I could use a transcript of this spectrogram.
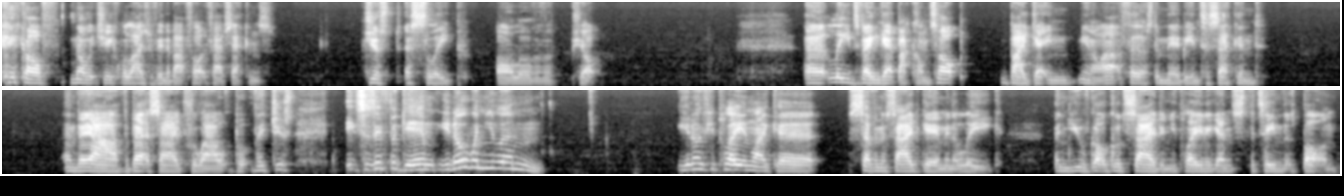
Kick off, Norwich equalised within about 45 seconds. Just asleep all over the shop. Uh, Leeds then get back on top by getting, you know, out first and maybe into second. And they are the better side throughout, but they just it's as if the game, you know, when you um you know, if you're playing like a seven aside game in a league and you've got a good side and you're playing against the team that's bottom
